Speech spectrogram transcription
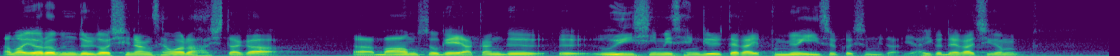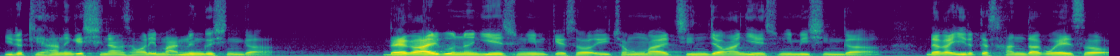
아마 여러분들도 신앙생활을 하시다가 아, 마음속에 약간 그, 그 의심이 생길 때가 분명히 있을 것입니다. 야 이거 내가 지금 이렇게 하는 게 신앙생활이 맞는 것인가? 내가 알고 있는 예수님께서 정말 진정한 예수님이신가? 내가 이렇게 산다고 해서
